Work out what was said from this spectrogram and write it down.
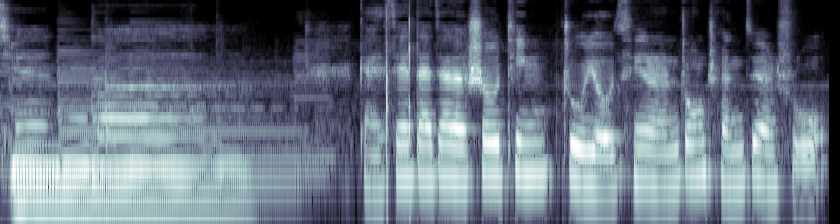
牵挂。感谢大家的收听，祝有情人终成眷属。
